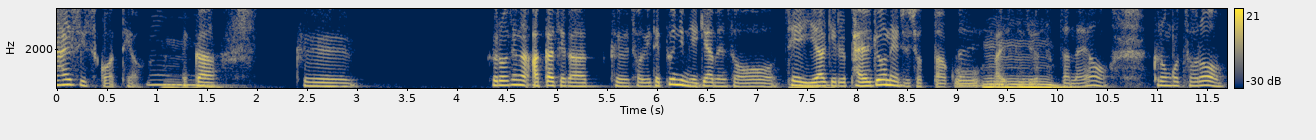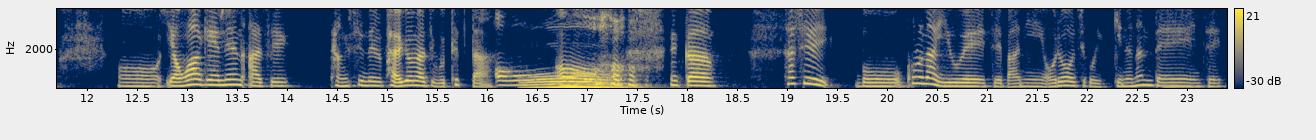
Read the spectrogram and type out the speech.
할 수 있을 것 같아요. 음. 그러니까 그 그런 생각 아까 제가 그 저희 대표님 얘기하면서 제 음. 이야기를 발견해 주셨다고 네. 말씀드렸었잖아요. 그런 것처럼 어 영화계는 아직 당신을 발견하지 못했다. 오. 어. 그러니까 사실 뭐 코로나 이후에 이제 많이 어려워지고 있기는 한데 이제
